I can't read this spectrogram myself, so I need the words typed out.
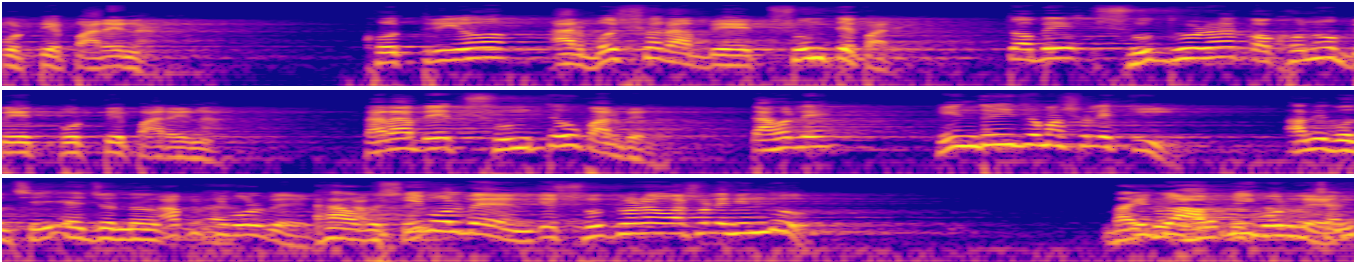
পড়তে পারে না। ক্ষত্রিয় আর বৈশ্যরা বেদ শুনতে পারে। তবে শূদ্ররা কখনো বেদ পড়তে পারে না। তারা বেদ শুনতেও পারবে না। তাহলে হিন্দুইজম আসলে কি? আমি বলছি এর জন্য আপনি কি বলবেন? হ্যাঁ অবশ্যই। কি বলবেন যে শূদ্ররাও আসলে হিন্দু? ভাই, কিন্তু আপনি বললেন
